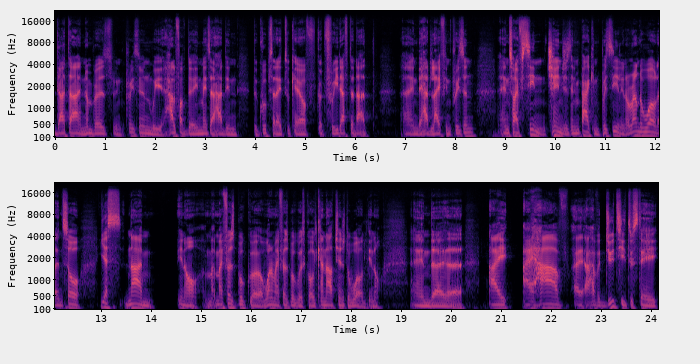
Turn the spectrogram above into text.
data and numbers in prison. We half of the inmates I had in the groups that I took care of got freed after that, and they had life in prison. And so I've seen changes and impact in Brazil and around the world. And so yes, now I'm, you know, my, my first book, uh, one of my first book was called "Can Art Change the World?" You know, and uh, I I have I, I have a duty to stay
